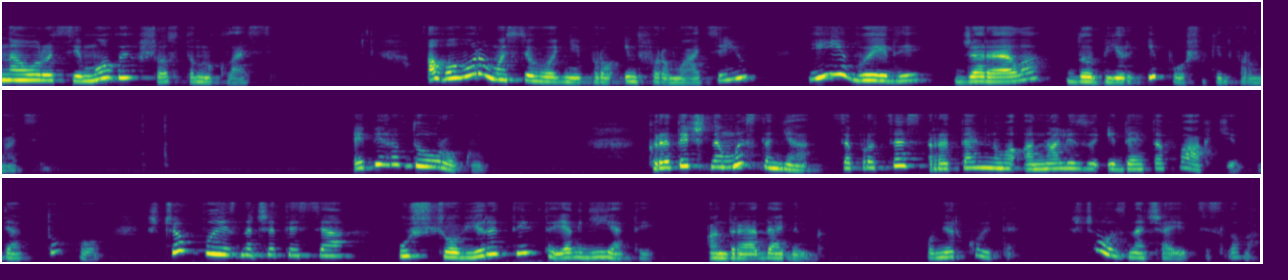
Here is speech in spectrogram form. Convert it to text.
на уроці мови в 6 класі. А говоримо сьогодні про інформацію, її види, джерела, добір і пошук інформації. Епіграф до уроку. Критичне мислення це процес ретельного аналізу ідей та фактів для того, щоб визначитися, у що вірити та як діяти. Андреа Дебінг. Поміркуйте, що означають ці слова.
